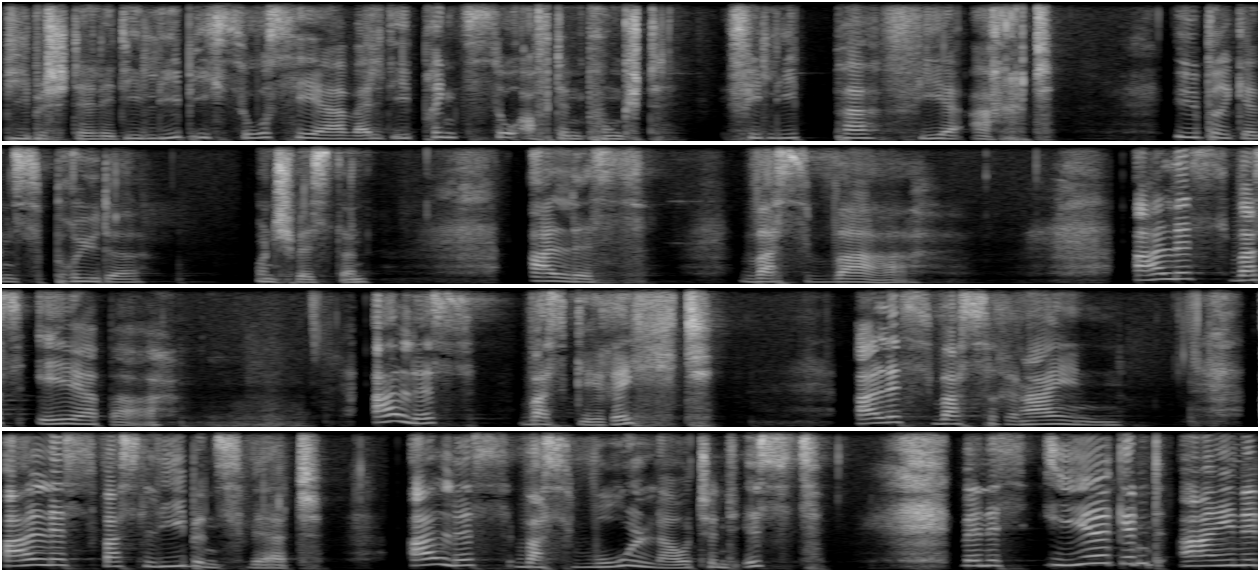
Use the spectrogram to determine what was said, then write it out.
Bibelstelle, die liebe ich so sehr, weil die bringt so auf den Punkt. Philippa 4,8. Übrigens, Brüder und Schwestern, alles, was war, alles, was ehrbar, alles, was gerecht, alles, was rein, alles, was liebenswert, alles, was wohllautend ist, wenn es irgendeine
